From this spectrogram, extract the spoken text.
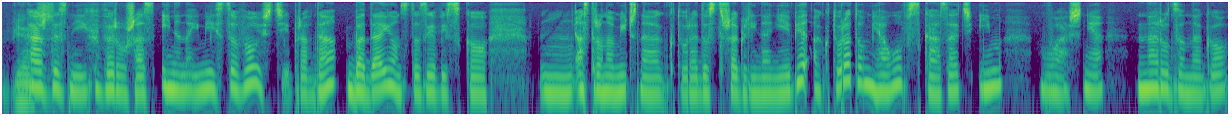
więc... Każdy z nich wyrusza z innej miejscowości, prawda? Badając to zjawisko mm, astronomiczne, które dostrzegli na niebie, a które to miało wskazać im właśnie narodzonego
